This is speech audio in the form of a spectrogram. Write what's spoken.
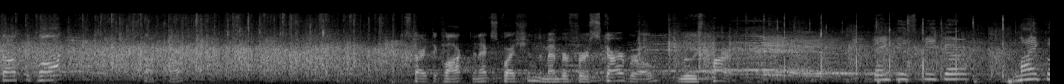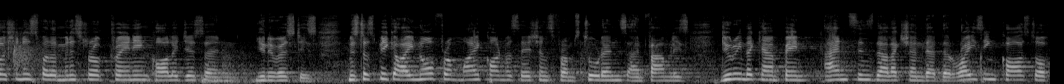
Stop the clock. Start the clock. The next question, the member for Scarborough, Rouge Park. Thank you, Speaker. My question is for the Minister of Training, Colleges and Universities. Mr. Speaker, I know from my conversations from students and families during the campaign and since the election that the rising cost of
